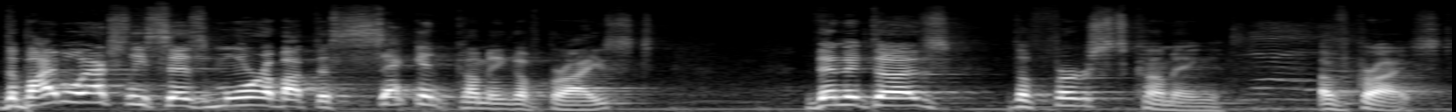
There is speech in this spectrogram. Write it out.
The Bible actually says more about the second coming of Christ than it does the first coming of Christ.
